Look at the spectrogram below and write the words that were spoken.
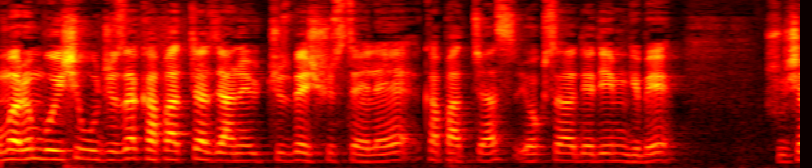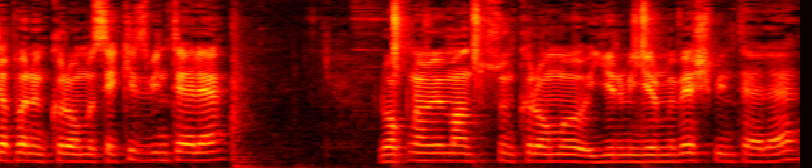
Umarım bu işi ucuza kapatacağız. Yani 300-500 TL'ye kapatacağız. Yoksa dediğim gibi şu çapanın kromu 8000 TL. Rokna ve Mantus'un kromu 20-25 bin TL.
